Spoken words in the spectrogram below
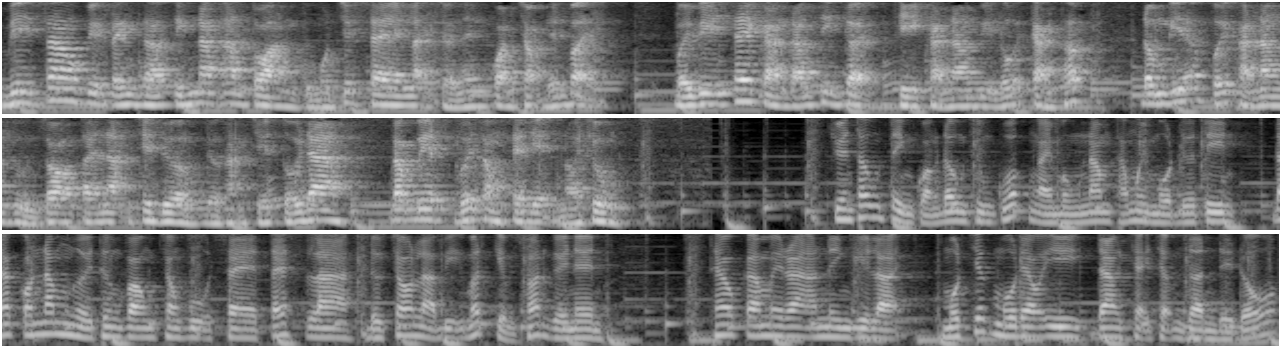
Vì sao việc đánh giá tính năng an toàn của một chiếc xe lại trở nên quan trọng đến vậy? Bởi vì xe càng đáng tin cậy thì khả năng bị lỗi càng thấp, đồng nghĩa với khả năng rủi ro tai nạn trên đường được hạn chế tối đa, đặc biệt với dòng xe điện nói chung. Truyền thông tỉnh Quảng Đông Trung Quốc ngày 5 tháng 11 đưa tin đã có 5 người thương vong trong vụ xe Tesla được cho là bị mất kiểm soát gây nên. Theo camera an ninh ghi lại, một chiếc Model Y đang chạy chậm dần để đỗ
